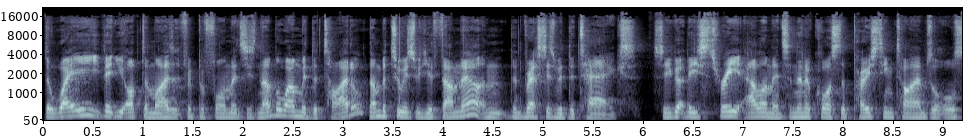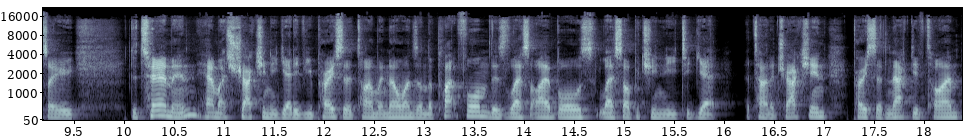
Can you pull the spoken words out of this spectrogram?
the way that you optimize it for performance is number one with the title, number two is with your thumbnail, and the rest is with the tags. So you've got these three elements, and then of course the posting times will also determine how much traction you get. If you post at a time when no one's on the platform, there's less eyeballs, less opportunity to get a ton of traction. Post at an active time,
